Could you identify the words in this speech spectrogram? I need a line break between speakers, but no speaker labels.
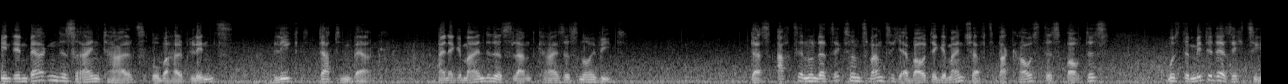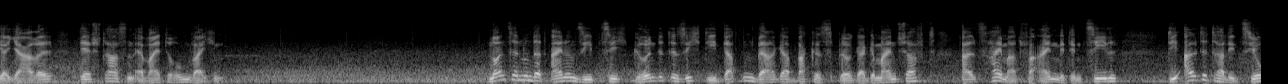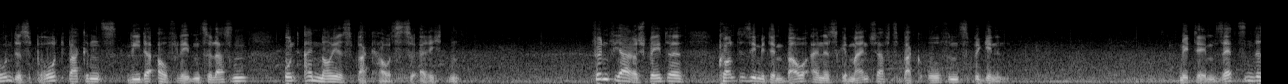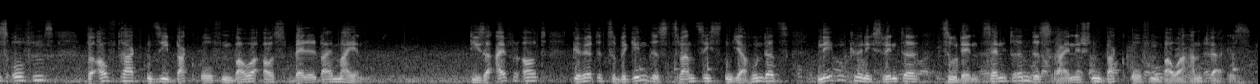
In den Bergen des Rheintals oberhalb Linz liegt Dattenberg, eine Gemeinde des Landkreises Neuwied. Das 1826 erbaute Gemeinschaftsbackhaus des Ortes musste Mitte der 60er Jahre der Straßenerweiterung weichen. 1971 gründete sich die Dattenberger Backesbürgergemeinschaft als Heimatverein mit dem Ziel, die alte Tradition des Brotbackens wieder aufleben zu lassen und ein neues Backhaus zu errichten. Fünf Jahre später konnte sie mit dem Bau eines Gemeinschaftsbackofens beginnen. Mit dem Setzen des Ofens beauftragten sie Backofenbauer aus Bell bei Mayen. Dieser Eifelort gehörte zu Beginn des 20. Jahrhunderts neben Königswinter zu den Zentren des rheinischen Backofenbauerhandwerkes.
